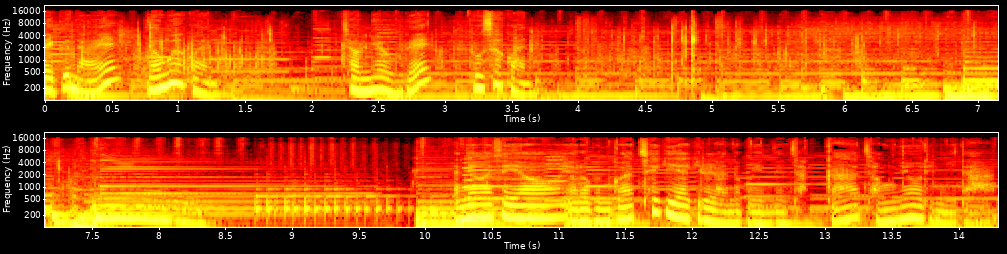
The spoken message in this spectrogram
백은하의 영화관, 정여울의 도서관. 안녕하세요. 여러분과 책 이야기를 나누고 있는 작가 정여울입니다.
